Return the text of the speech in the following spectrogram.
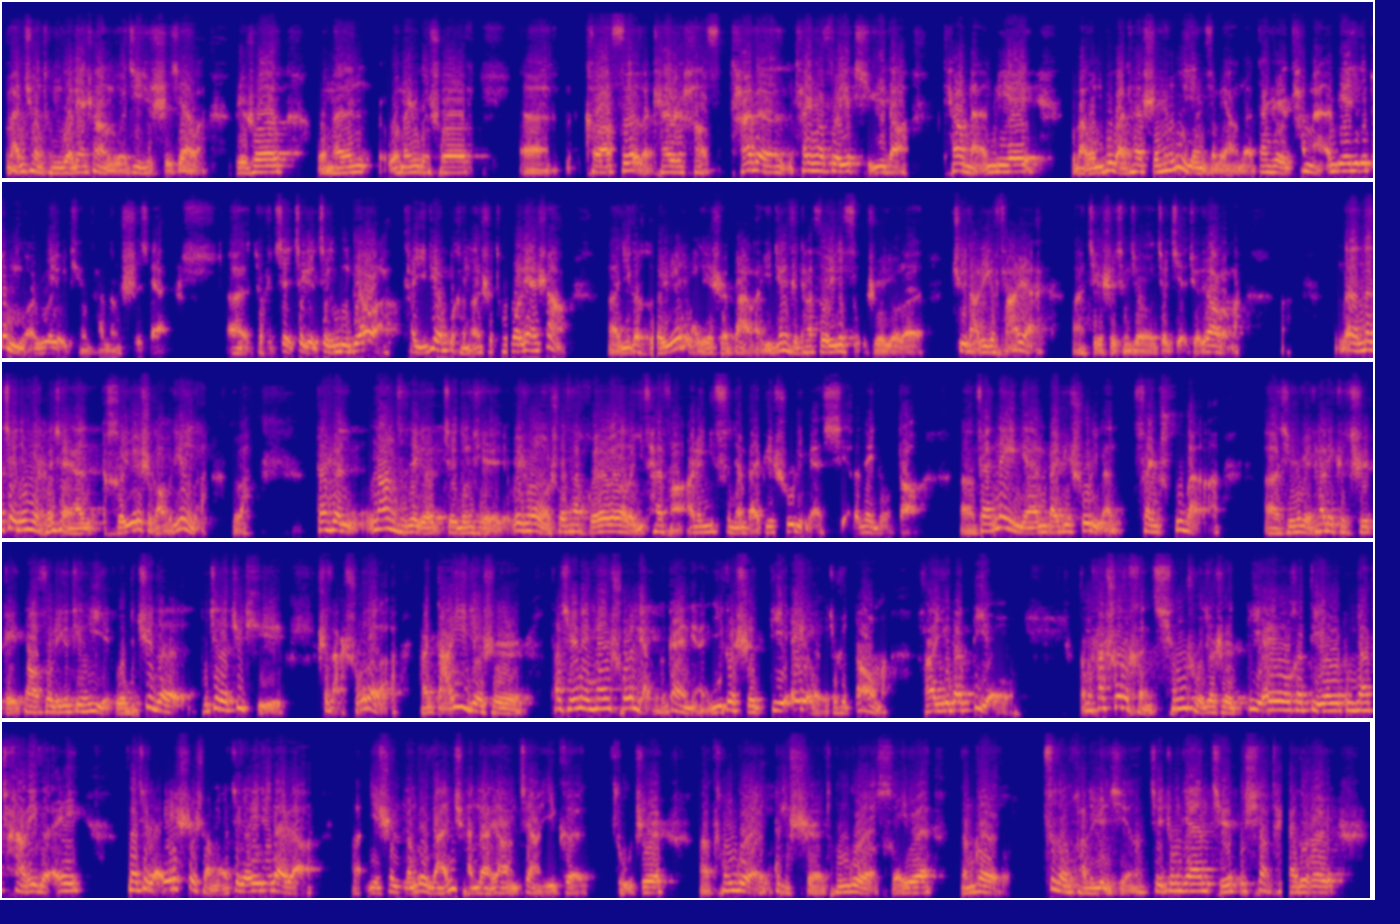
完全通过链上的逻辑去实现了。比如说，我们我们如果说，呃，克劳斯的 Carry House，他的他要做一个体育道，他要买 NBA，对吧？我们不管他的实现路径是怎么样的，但是他买 NBA 这个动作，如果有一天他能实现，呃，就是这这个这个目标啊，他一定不可能是通过链上。啊，一个合约就把这事办了，一定是他作为一个组织有了巨大的一个发展啊，这个事情就就解决掉了嘛啊。那那这个东西很显然合约是搞不定的，对吧？但是 Nonce 这个这个东西，为什么我说它回归到了以太坊二零一四年白皮书里面写的那种道？呃，在那一年白皮书里面算是出版了。呃，其实维塔利克是给道做了一个定义，我不记得不记得具体是咋说的了，反正大意就是他其实那天说了两个概念，一个是 DAO 就是道嘛，还有一个叫 DO。那么他说的很清楚，就是 DAO 和 DO 中间差了一个 A，那这个 A 是什么？这个 A 就代表啊，你是能够完全的让这样一个组织啊，通过共识、通过合约能够。自动化的运行，这中间其实不需要太多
